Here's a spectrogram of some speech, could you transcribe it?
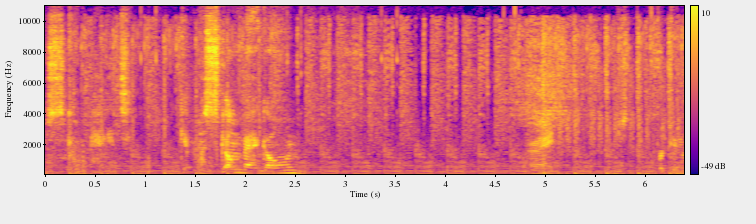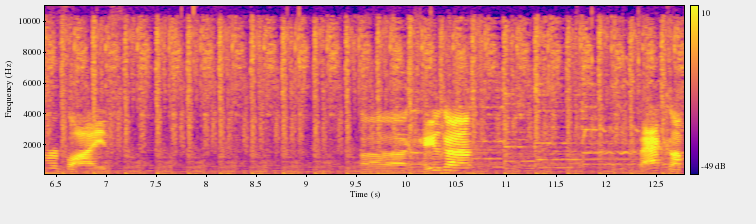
Scumbag it. Get my scumbag going. Alright. Just freaking revive. Uh, Kayla. Back up.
